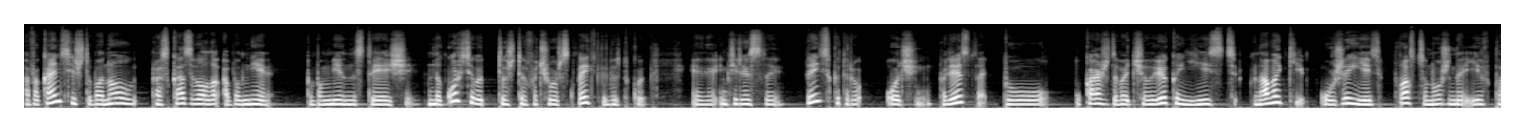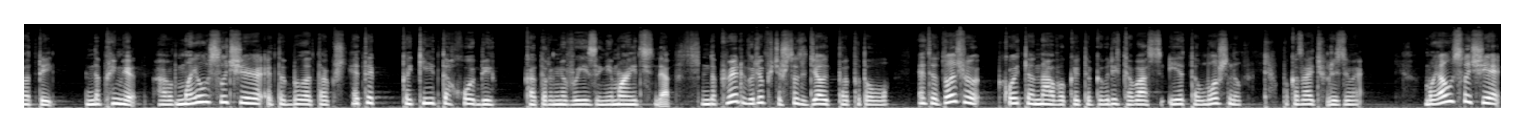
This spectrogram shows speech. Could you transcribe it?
вакансии, чтобы оно рассказывало обо мне, обо мне настоящей. На курсе вот то, что я хочу рассказать, это такой э, интересный тезис, который очень полезный, то у каждого человека есть навыки, уже есть, просто нужно их смотреть. Например, а в моем случае это было так, что это какие-то хобби, которыми вы занимаетесь, да. Например, вы любите что-то делать по дому. Это тоже какой-то навык, это говорит о вас, и это можно показать в резюме. В моем случае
